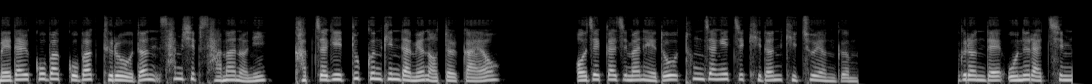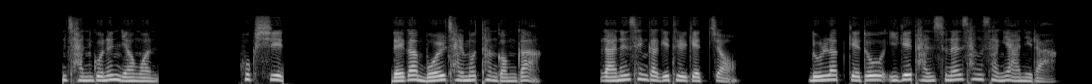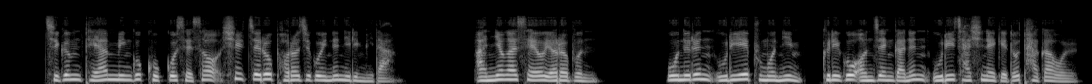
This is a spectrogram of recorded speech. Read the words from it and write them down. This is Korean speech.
매달 꼬박꼬박 들어오던 34만 원이 갑자기 뚝 끊긴다면 어떨까요? 어제까지만 해도 통장에 찍히던 기초연금. 그런데 오늘 아침 잔고는 영원. 혹시 내가 뭘 잘못한 건가? 라는 생각이 들겠죠. 놀랍게도 이게 단순한 상상이 아니라 지금 대한민국 곳곳에서 실제로 벌어지고 있는 일입니다. 안녕하세요, 여러분. 오늘은 우리의 부모님, 그리고 언젠가는 우리 자신에게도 다가올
